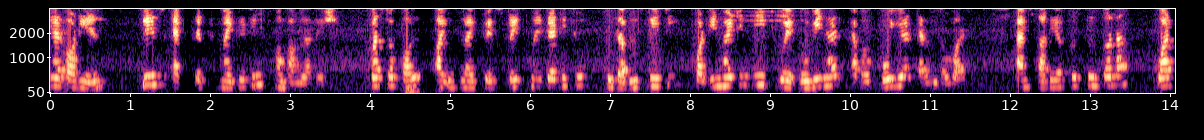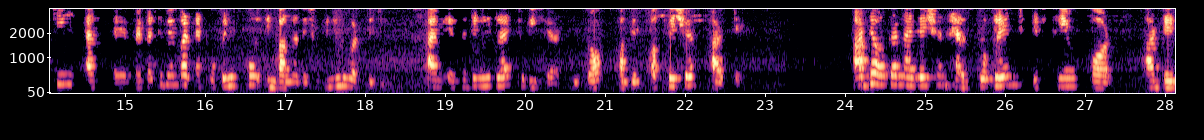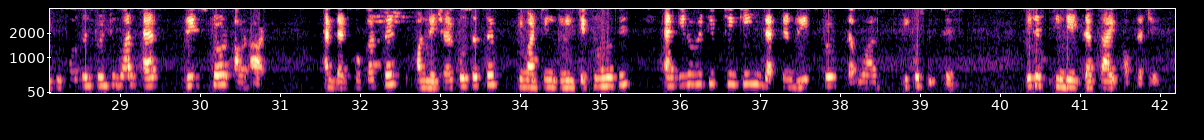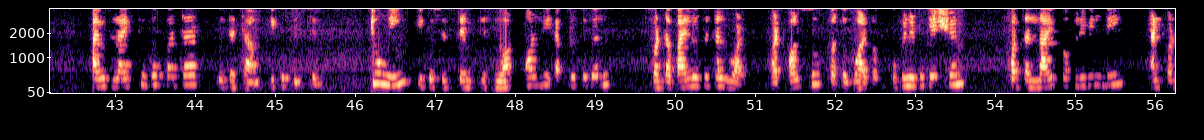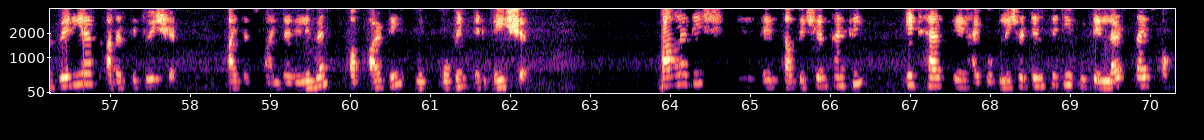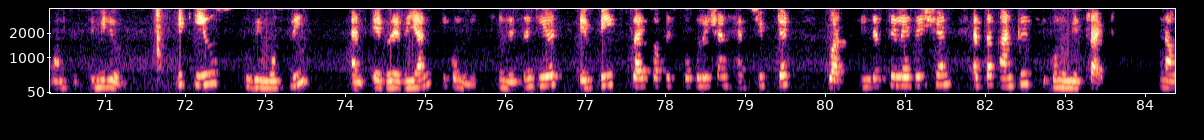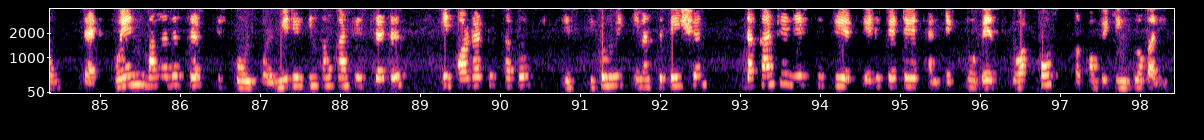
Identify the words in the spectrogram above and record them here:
Dear audience, please accept my greetings from Bangladesh. First of all, I would like to express my gratitude to WCT for inviting me to a webinar about OER around the world. I am Sadia Sultana, working as a faculty member at Open School in Bangladesh Open University. I am exceedingly glad to be here to talk on this auspicious Earth Day. Earth Day organization has proclaimed its theme for Earth Day 2021 as Restore Our Earth and that focuses on natural processes, emerging green technologies and innovative thinking that can restore the world's ecosystems. It is indeed the cry of the day. I would like to go further with the term ecosystem. To me, ecosystem is not only applicable for the biological world, but also for the world of open education, for the life of living being, and for various other situations I thus find the relevance of RT with open education. Bangladesh is a South Asian country. It has a high population density with a large size of 160 million. It used to be mostly an agrarian economy. In recent years, a big slice of its population has shifted towards industrialization as the country's economy thrived. Now, that when Bangladesh sets its goal for a middle income country status, in order to support its economic emancipation, the country needs to create educated and techno-based workforce for competing globally.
